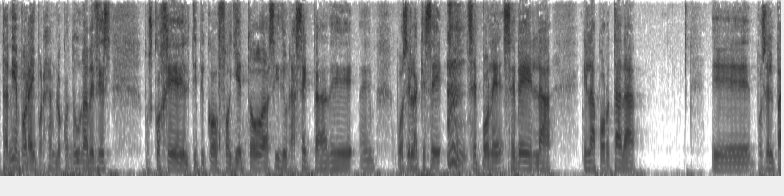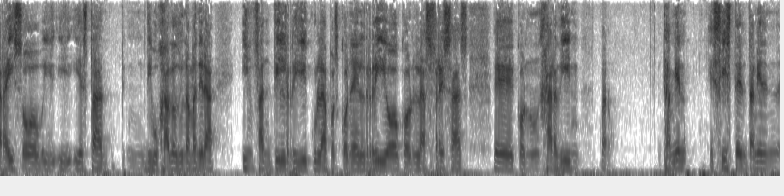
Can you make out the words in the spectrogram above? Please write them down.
También por ahí, por ejemplo, cuando uno a veces pues coge el típico folleto así de una secta de eh, pues en la que se, se pone se ve en la en la portada eh, pues el paraíso y, está dibujado de una manera infantil ridícula pues con el río con las fresas eh, con un jardín bueno también existen también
